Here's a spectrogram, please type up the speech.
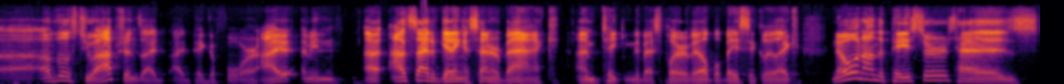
Uh, of those two options, I'd I'd pick a four. I I mean, uh, outside of getting a center back, I'm taking the best player available. Basically, like no one on the Pacers has.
